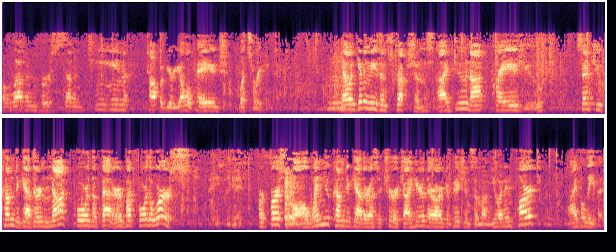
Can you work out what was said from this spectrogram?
11, verse 17, top of your yellow page, let's read. Now, in giving these instructions, I do not praise you, since you come together not for the better, but for the worse. For first of all, when you come together as a church, I hear there are divisions among you, and in part, I believe it.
